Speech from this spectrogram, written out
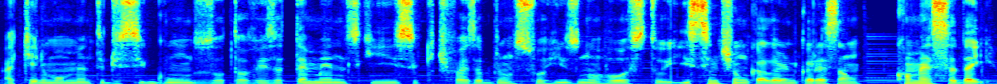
Aquele momento de segundos, ou talvez até menos que isso, que te faz abrir um sorriso no rosto e sentir um calor no coração. Começa daí.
